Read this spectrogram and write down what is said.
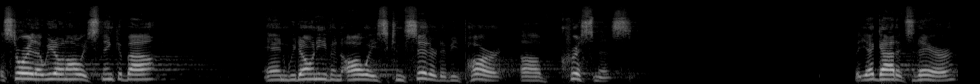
A story that we don't always think about and we don't even always consider to be part of Christmas. But yet, God, it's there.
